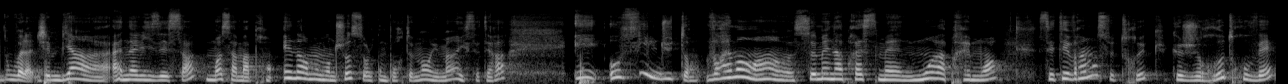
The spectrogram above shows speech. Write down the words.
donc voilà, j'aime bien analyser ça. Moi, ça m'apprend énormément de choses sur le comportement humain, etc. Et au fil du temps, vraiment, hein, semaine après semaine, mois après mois, c'était vraiment ce truc que je retrouvais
